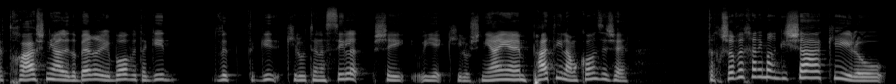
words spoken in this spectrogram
את יכולה שנייה לדבר לליבו ותגיד, ותגיד, כאילו תנסי, שיהיה, כאילו שנייה יהיה אמפתי למקום הזה של, תחשוב איך אני מרגישה, כאילו,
